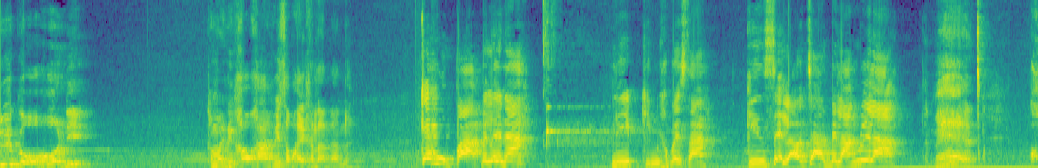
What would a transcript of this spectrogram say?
ดูพี่โกพูดดิทำไมถึงเข้าข้างพี่สะพ้ายขนาดนั้นน่ะแกหุบปากไปเลยนะ รีบกินเข้าไปซะ กินเสร็จแล้วเอาจานไปล้างด้วยล่ะ แต่แม่ ค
